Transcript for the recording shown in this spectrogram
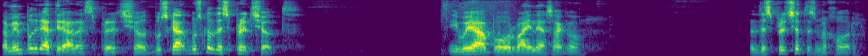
También podría tirar a Spreadshot. Busca, busco el de Spreadshot. Y voy a por Vaine a saco. El de Spreadshot es mejor.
